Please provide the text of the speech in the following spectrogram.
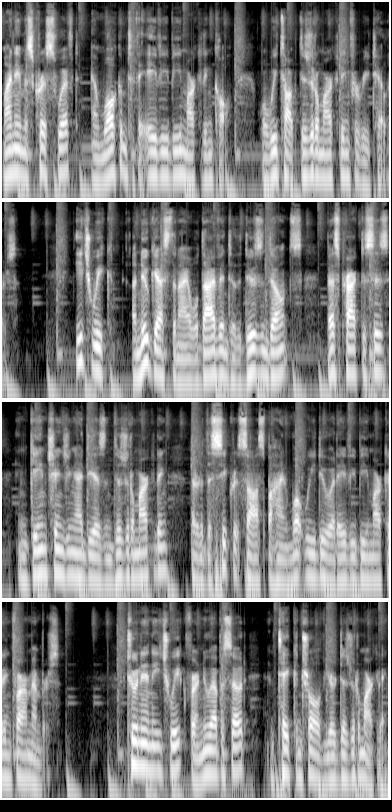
My name is Chris Swift, and welcome to the AVB Marketing Call, where we talk digital marketing for retailers. Each week, a new guest and I will dive into the do's and don'ts, best practices, and game changing ideas in digital marketing that are the secret sauce behind what we do at AVB Marketing for our members. Tune in each week for a new episode and take control of your digital marketing.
